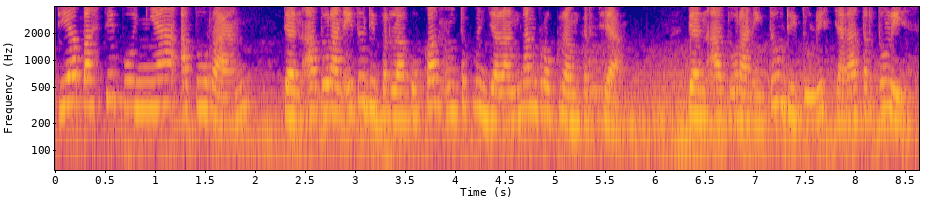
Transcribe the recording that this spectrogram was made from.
dia pasti punya aturan dan aturan itu diberlakukan untuk menjalankan program kerja. Dan aturan itu ditulis secara tertulis.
